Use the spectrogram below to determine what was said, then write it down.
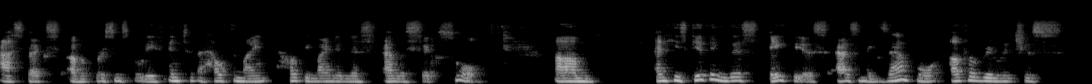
aspects of a person's belief into the healthy, mind, healthy mindedness and the sick soul. Um, and he's giving this atheist as an example of a religious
